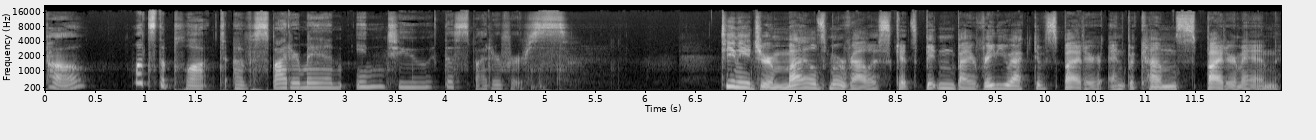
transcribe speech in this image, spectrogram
Paul, what's the plot of Spider Man Into the Spider Verse? Teenager Miles Morales gets bitten by a radioactive spider and becomes Spider Man.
